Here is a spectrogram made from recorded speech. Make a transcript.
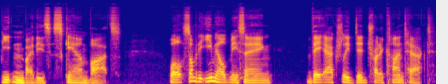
beaten by these scam bots. Well, somebody emailed me saying, they actually did try to contact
